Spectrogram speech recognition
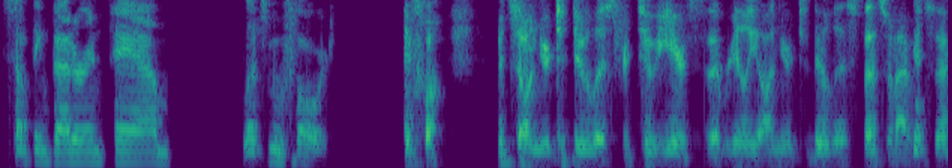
something better in PAM let's move forward. If uh, it's on your to do list for two years, is that really on your to do list? That's what I would say.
